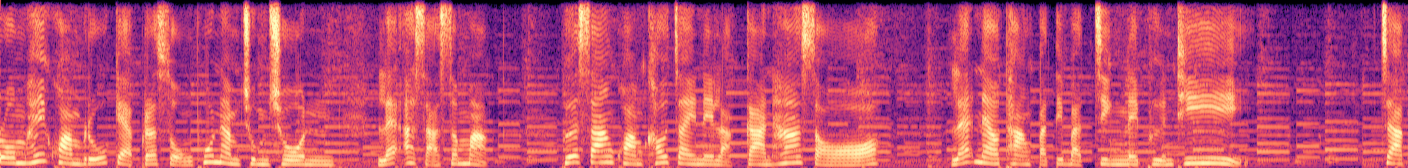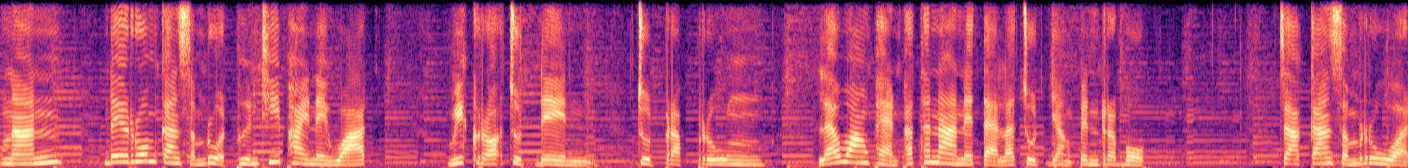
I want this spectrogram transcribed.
รมให้ความรู้แก่ประสงค์ผู้นำชุมชน และอาสาสมัคร เพื่อสร้างความเข้าใจในหลักการ 5สอและแนวทางปฏิบัติจริงในพื้นที่ จากนั้นได้ร่วมกันสำรวจพื้นที่ภายในวัด วิเคราะห์จุดเด่น จุดปรับปรุง และวางแผนพัฒนาในแต่ละจุดอย่างเป็นระบบ จากการสำรวจ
